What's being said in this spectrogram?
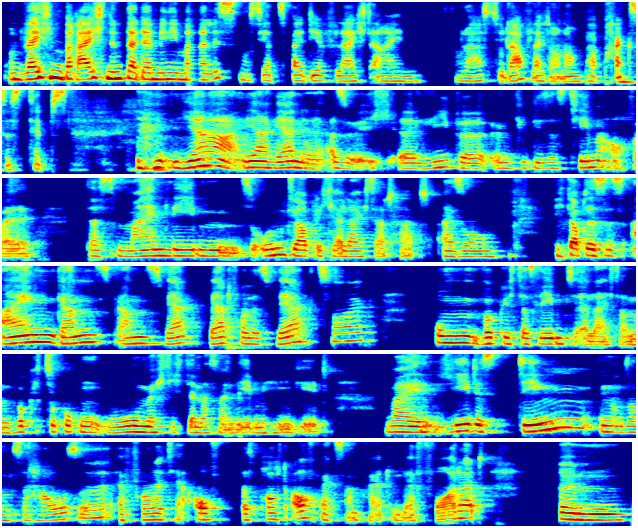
Und welchen Bereich nimmt da der Minimalismus jetzt bei dir vielleicht ein? Oder hast du da vielleicht auch noch ein paar Praxistipps? Ja, ja, gerne. Also ich äh, liebe irgendwie dieses Thema auch, weil das mein Leben so unglaublich erleichtert hat. Also ich glaube, das ist ein ganz, ganz wertvolles Werkzeug, um wirklich das Leben zu erleichtern und wirklich zu gucken, wo möchte ich denn, dass mein Leben hingeht. Weil jedes Ding in unserem Zuhause erfordert ja auf, das braucht Aufmerksamkeit und erfordert ähm,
